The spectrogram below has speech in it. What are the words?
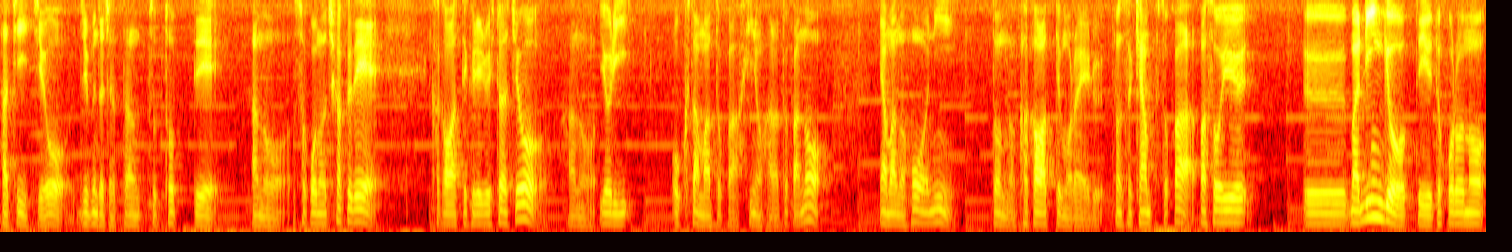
立ち位置を自分たちが担当取ってあのそこの近くで関わってくれる人たちをあのより奥多摩とか檜原とかの山の方にどんどん関わってもらえる、キャンプとか、まあ、そういうまあ、林業っていうところの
